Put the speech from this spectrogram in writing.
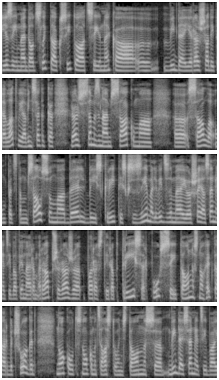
iezīmē daudz sliktāku situāciju nekā uh, vidēji ražas radītāji Latvijā. Viņa saka, ka ražas samazinājums sākumā uh, sala un pēc tam sausuma dēļ bijis kritisks Ziemeļvidzemē, jo šajā saimniecībā, piemēram, rapša raža parasti ir ap 3,5 tonnas no hektāra, bet šogad nokultas 0,8 tonnas. Vidēji saimniecībā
